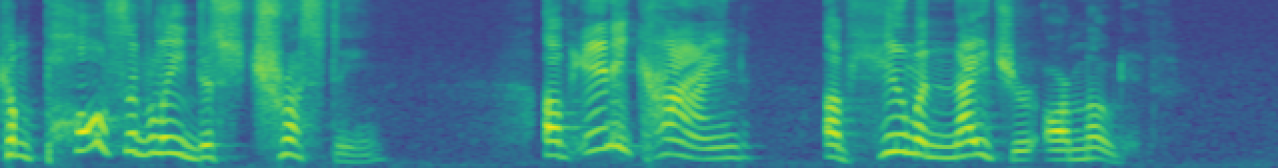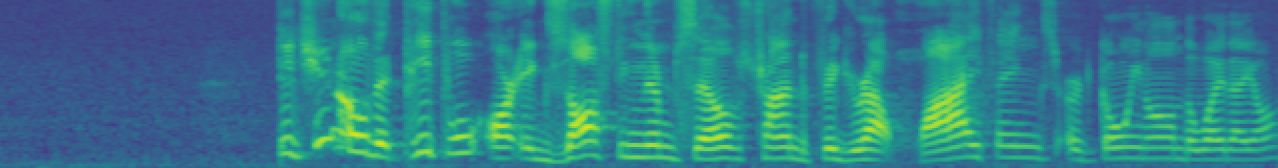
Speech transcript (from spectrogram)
Compulsively distrusting of any kind of human nature or motive. Did you know that people are exhausting themselves trying to figure out why things are going on the way they are?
